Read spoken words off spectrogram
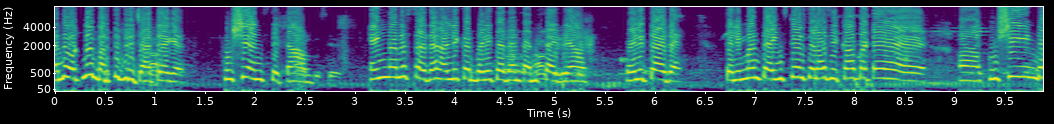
ಅಂದ್ರೆ ಒಟ್ನಲ್ಲಿ ಬರ್ತಿದ್ರಿ ಜಾತ್ರೆಗೆ? ಖುಷಿ ಅನ್ಸ್ತಿತ್ತಾ? ಹೆಂಗ್ ಅನಿಸ್ತಾ ಇದೆ? ಹಳ್ಳಿಕರ್ ಬೆಳೀತಾ ಇದೆ ಅಂತ ಅನ್ಸ್ತಾ ಇದೆಯಾ? ಬೆಳೀತಾ ಇದೆ. ನಿಮ್ಮಂತ ಯಂಗ್ಸ್ಟರ್ಸ್ ಎಲ್ಲ ಸಿಕ್ಕಾಪಟ್ಟೆ ಖುಷಿಯಿಂದ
